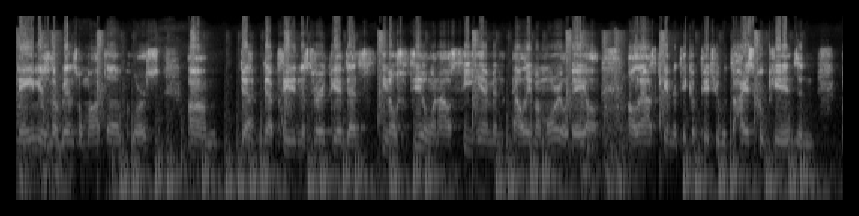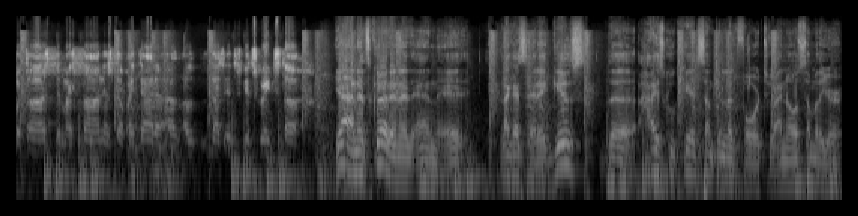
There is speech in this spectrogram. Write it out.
name is Lorenzo Mata, of course. Um, that, that played in the circuit. That's you know still when I'll see him in LA Memorial Day, I'll I'll ask him to take a picture with the high school kids and with us and my son and stuff like that. Uh, uh, that's it's it's great stuff. Yeah, and it's good, and it, and it, like I said, it gives the high school kids something to look forward to. I know some of the, your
